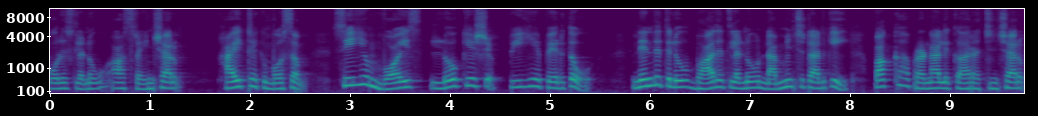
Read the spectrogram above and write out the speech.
పోలీసులను ఆశ్రయించారు. హైటెక్ మోసం సీఎం వాయిస్ లోకేష్ పీఏ పేరుతో నిందితులు బాధితులను నమ్మించడానికి పక్కా ప్రణాళిక రచించారు.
